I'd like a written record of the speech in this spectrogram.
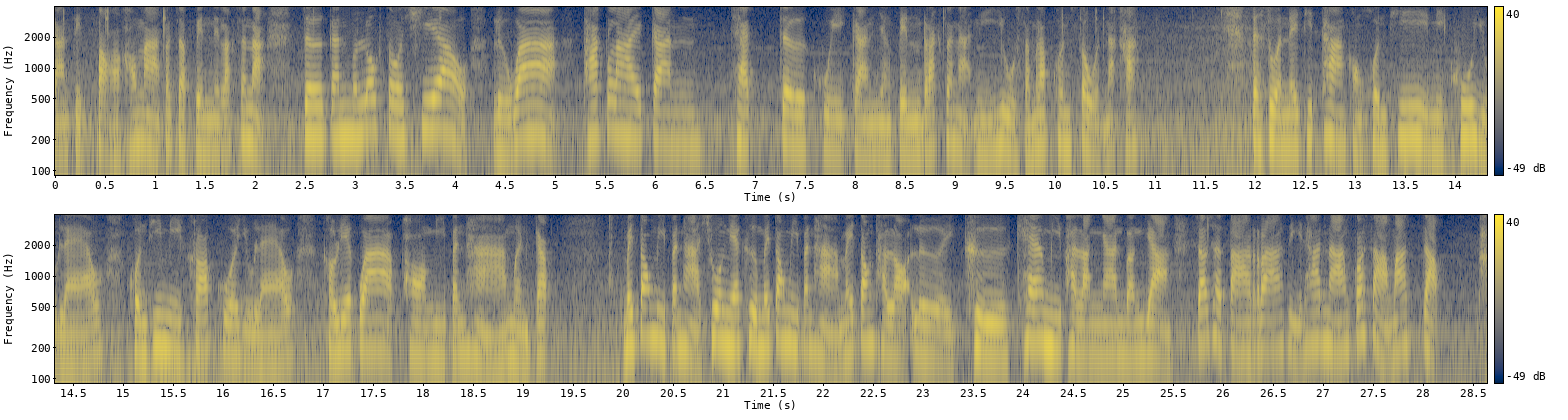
การติดต่อเข้ามาก็จะเป็นในลักษณะ เจอกันบนโลกโซเชียลหรือว่าทักไลน์กันแชท เจอคุยกันยังเป็นลักษณะนี้อยู่สำหรับคนโสดนะคะ แต่ส่วนในทิศทางของคนที่มีคู่อยู่แล้ว คนที่มีครอบครัวอยู่แล้ว เขาเรียกว่าพอมีปัญหาเหมือนกับไม่ต้องมีปัญหาช่วงนี้คือไม่ต้องมีปัญหาไม่ต้องทะเลาะเลย คือแค่มีพลังงานบางอย่าง เจ้าชะตาราศีธาตุน้ำก็สามารถจับ พ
